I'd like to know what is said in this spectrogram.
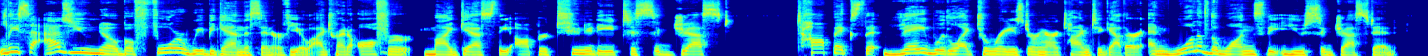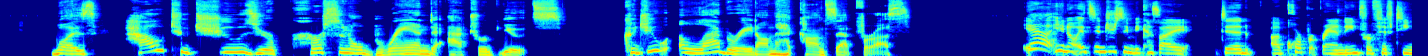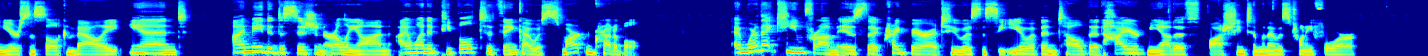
Lisa, as you know, before we began this interview, I try to offer my guests the opportunity to suggest topics that they would like to raise during our time together. And one of the ones that you suggested was how to choose your personal brand attributes. Could you elaborate on that concept for us? Yeah, you know, it's interesting because I did a corporate branding for 15 years in Silicon Valley. And I made a decision early on. I wanted people to think I was smart and credible. And where that came from is that Craig Barrett, who was the CEO of Intel that hired me out of Washington when I was 24,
